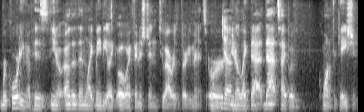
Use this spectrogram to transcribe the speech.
recording of his, you know, other than like maybe like, oh, I finished in two hours and 30 minutes or, Yeah. you know, like that, that type of quantification,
